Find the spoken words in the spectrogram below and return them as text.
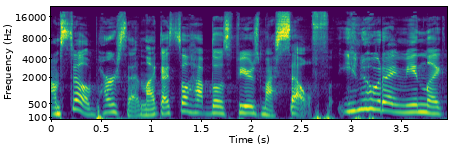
I'm still a person. Like, I still have those fears myself. You know what I mean? Like,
